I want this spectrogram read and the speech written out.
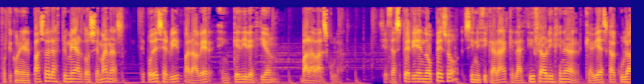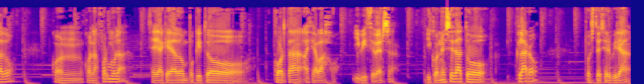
porque con el paso de las primeras dos semanas te puede servir para ver en qué dirección va la báscula. Si estás perdiendo peso, significará que la cifra original que habías calculado con, con la fórmula se haya quedado un poquito corta hacia abajo y viceversa. Y con ese dato claro, pues te servirá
